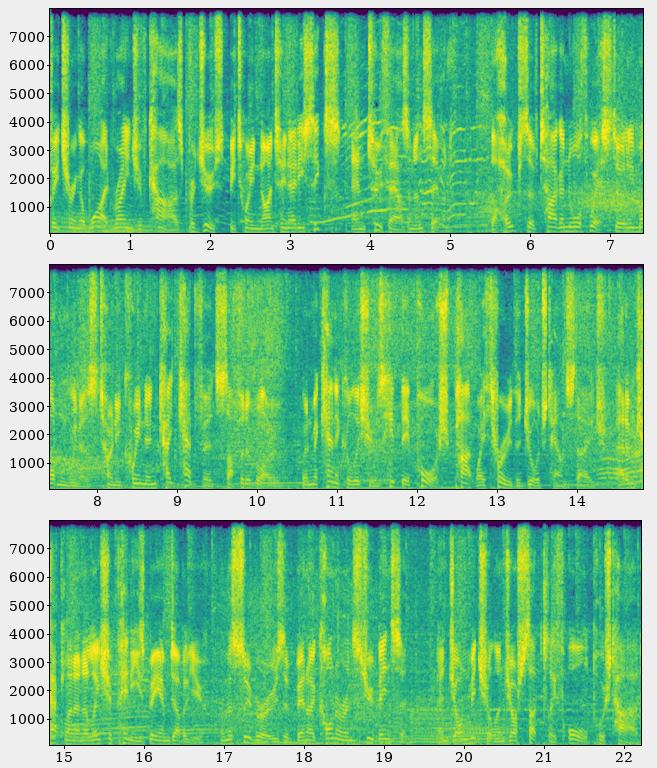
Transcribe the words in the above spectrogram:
featuring a wide range of cars produced between 1986 and 2007. The hopes of Targa Northwest early modern winners Tony Quinn and Kate Catford suffered a blow when mechanical issues hit their Porsche partway through the Georgetown stage. Adam Kaplan and Alicia Penny's BMW and the Subarus of Ben O'Connor and Stu Benson and John Mitchell and Josh Sutcliffe all pushed hard.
